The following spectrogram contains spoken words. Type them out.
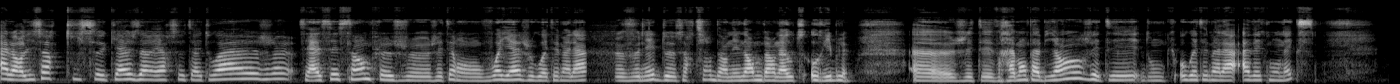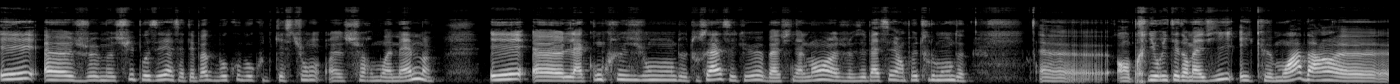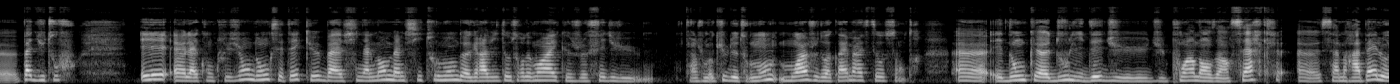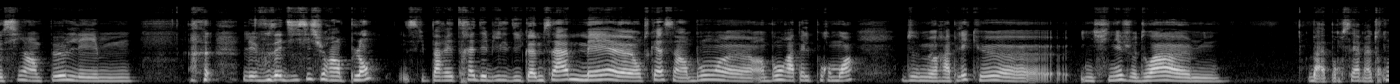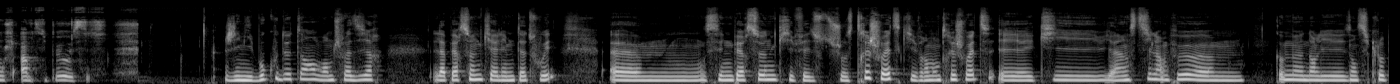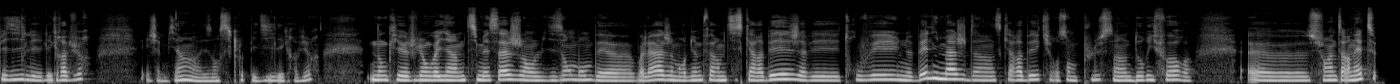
Alors, l'histoire qui se cache derrière ce tatouage, c'est assez simple. J'étais en voyage au Guatemala. Je venais de sortir d'un énorme burn-out horrible. Euh, j'étais vraiment pas bien. J'étais donc au Guatemala avec mon ex. Et euh, je me suis posé à cette époque beaucoup beaucoup de questions euh, sur moi-même et euh, la conclusion de tout ça, c'est que bah, finalement, euh, je faisais passer un peu tout le monde en priorité dans ma vie et que moi, ben, pas du tout. Et euh, la conclusion, donc, c'était que bah, finalement, même si tout le monde gravite autour de moi et que je fais du... Enfin, je m'occupe de tout le monde, moi, je dois quand même rester au centre. Euh, et donc, euh, d'où l'idée du, du point dans un cercle. Euh, ça me rappelle aussi un peu les... les vous êtes ici sur un plan ce qui paraît très débile dit comme ça, mais euh, en tout cas c'est un bon un bon rappel pour moi de me rappeler que in fine je dois bah, penser à ma tronche un petit peu aussi. J'ai mis beaucoup de temps avant de choisir la personne qui allait me tatouer. Euh, c'est une personne qui fait des choses très chouettes, qui est vraiment très chouette et qui a un style un peu euh, comme dans les encyclopédies, les, gravures. Et j'aime bien les encyclopédies, les gravures. Donc euh, je lui ai envoyé un petit message en lui disant bon ben voilà, j'aimerais bien me faire un petit scarabée. J'avais trouvé une belle image d'un scarabée qui ressemble plus à un dorifort sur internet.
